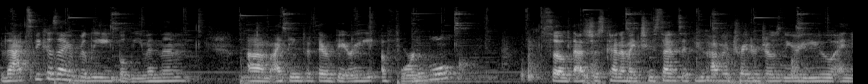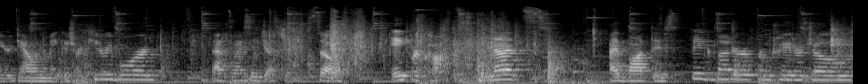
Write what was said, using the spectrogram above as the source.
that's because I really believe in them. Um, I think that they're very affordable. So that's just kind of my two cents. If you have a Trader Joe's near you and you're down to make a charcuterie board, that's my suggestion. So apricots, nuts. I bought this fig butter from Trader Joe's.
